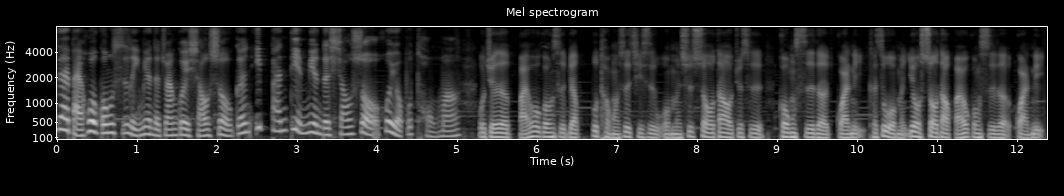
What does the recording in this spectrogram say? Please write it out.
在百货公司里面的专柜销售跟一般店面的销售会有不同吗？我觉得百货公司比较不同的是，其实我们是受到就是公司的管理，可是我们又受到百货公司的管理，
